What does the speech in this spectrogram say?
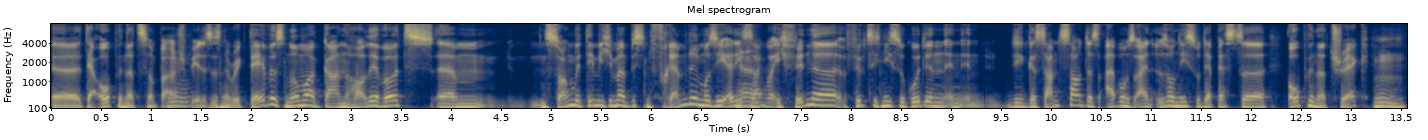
Äh, der Opener zum Beispiel, mhm. das ist eine Rick Davis Nummer, Gun Hollywood, ähm, ein Song, mit dem ich immer ein bisschen fremdel, muss ich ehrlich ja. sagen, weil ich finde, fügt sich nicht so gut in, in, in den Gesamtsound des Albums ein, ist auch nicht so der beste Opener-Track. Mhm.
